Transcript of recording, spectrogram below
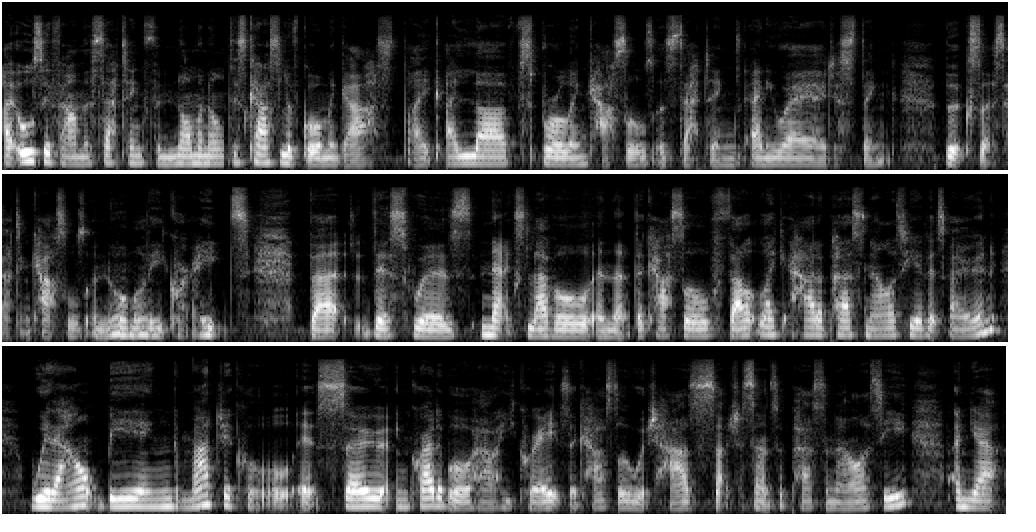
I also found the setting phenomenal. This castle of Gormenghast, like I love sprawling castles as settings anyway. I just think books that set in castles are normally great. But this was next level in that the castle felt like it had a personality of its own without being magical. It's so incredible how he creates a castle which has such a sense of personality and yet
